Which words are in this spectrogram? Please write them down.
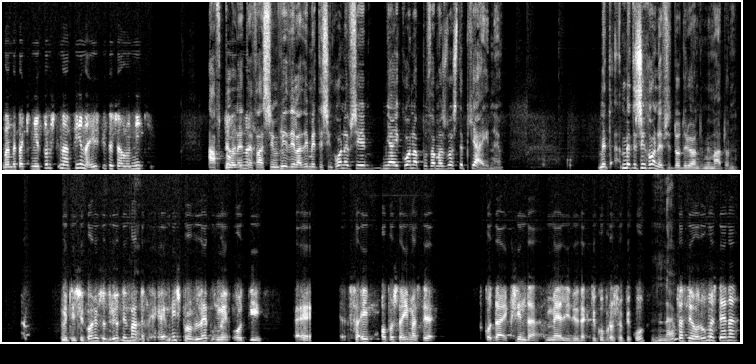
να μετακινηθούν στην Αθήνα ή στη Θεσσαλονίκη. Αυτό Δηλαδή λέτε να- θα συμβεί δηλαδή με τη συγχώνευση, μια εικόνα που θα μας δώσετε ποια είναι. Με, τα- με τη συγχώνευση των τριών τμήματων. Με τη συγχώνευση των τριών τμήματων, εμείς προβλέπουμε ότι ε, θα, εί- όπως θα είμαστε κοντά 60 μέλη διδακτικού προσωπικού, Ναι. θα θεωρούμαστε ένα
